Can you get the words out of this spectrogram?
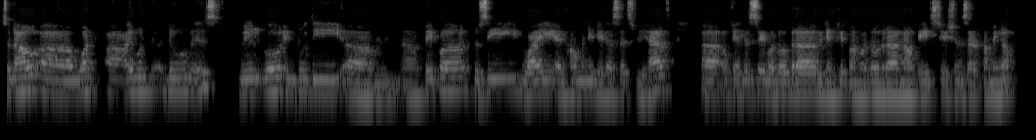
So now uh, what uh, I would do is we'll go into the um, uh, paper to see why and how many data sets we have. Uh, okay, let's say Vadodara, we can click on Vadodara. Now eight stations are coming up.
